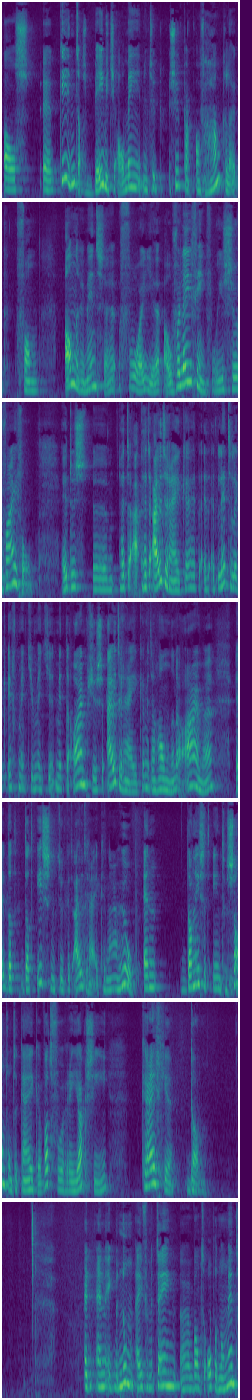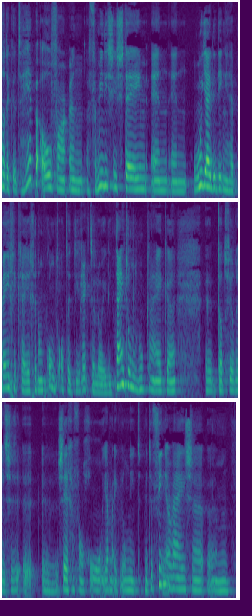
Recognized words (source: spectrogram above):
als uh, kind, als babytje al, ben je natuurlijk super afhankelijk van andere mensen voor je overleving, voor je survival. Dus uh, het, het uitreiken, het, het, letterlijk echt met, je, met, je, met de armpjes uitreiken, met de handen, de armen, dat, dat is natuurlijk het uitreiken naar hulp. En dan is het interessant om te kijken wat voor reactie krijg je dan. En, en ik benoem even meteen, uh, want op het moment dat ik het heb over een familiesysteem en, en hoe jij de dingen hebt meegekregen, dan komt altijd direct de loyaliteit om de hoek kijken. Uh, dat veel mensen uh, zeggen van, goh, ja, maar ik wil niet met de vinger wijzen, um,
